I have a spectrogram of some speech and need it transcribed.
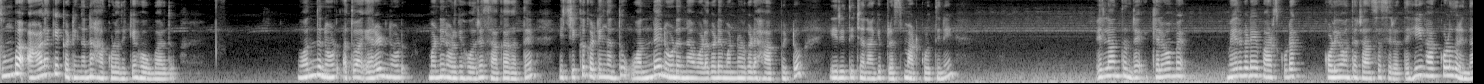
ತುಂಬ ಆಳಕ್ಕೆ ಕಟಿಂಗನ್ನು ಹಾಕ್ಕೊಳ್ಳೋದಕ್ಕೆ ಹೋಗಬಾರ್ದು. ಒಂದು ನೋಡ್ ಅಥವಾ ಎರಡು ನೋಡ್ ಮಣ್ಣಿನೊಳಗೆ ಹೋದರೆ ಸಾಕಾಗತ್ತೆ. ಈ ಚಿಕ್ಕ ಕಟಿಂಗ್ ಅಂತೂ ಒಂದೇ ನೋಡನ್ನು ಒಳಗಡೆ ಮಣ್ಣೊಳಗಡೆ ಹಾಕಿಬಿಟ್ಟು ಈ ರೀತಿ ಚೆನ್ನಾಗಿ ಪ್ರೆಸ್ ಮಾಡ್ಕೊಳ್ತೀನಿ. ಇಲ್ಲ ಅಂತಂದರೆ ಕೆಲವೊಮ್ಮೆ ಮೇಲ್ಗಡೆ ಪಾರ್ಟ್ಸ್ ಕೂಡ ಕೊಳೆಯುವಂಥ ಚಾನ್ಸಸ್ ಇರುತ್ತೆ. ಹೀಗೆ ಹಾಕ್ಕೊಳ್ಳೋದ್ರಿಂದ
